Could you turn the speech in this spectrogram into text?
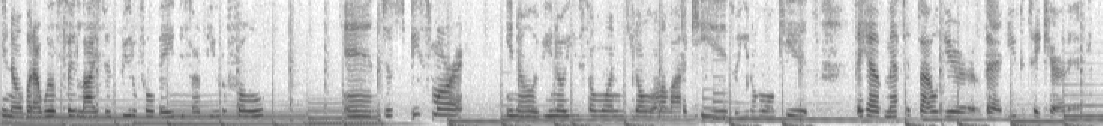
you know, but I will say life is beautiful, babies are beautiful, and just be smart you know, if you know you someone you don't want a lot of kids or you don't want kids, they have methods out here that you can take care of that.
